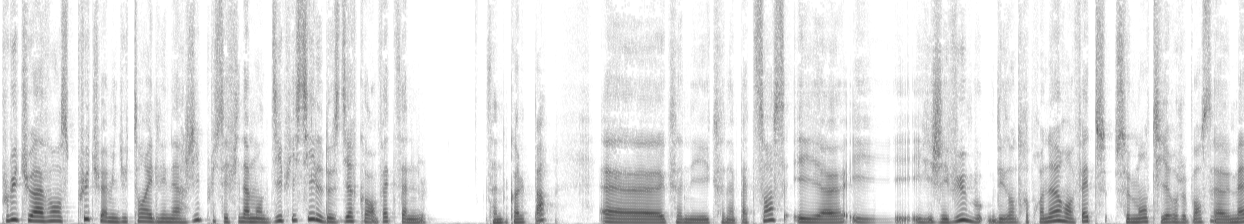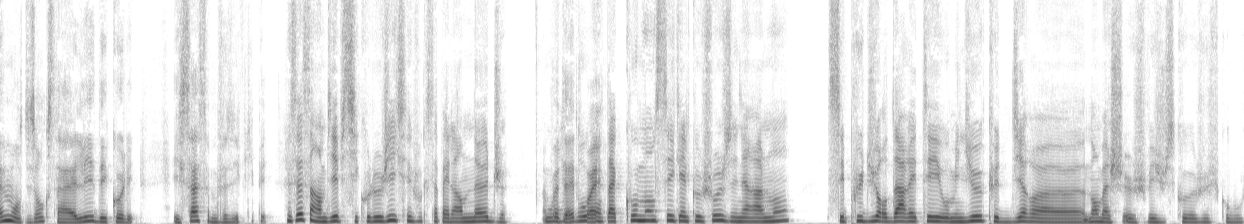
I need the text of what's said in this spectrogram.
Plus tu avances, plus tu as mis du temps et de l'énergie, plus c'est finalement difficile de se dire qu'en fait ça ne, ça ne colle pas, euh, que ça n'a pas de sens. Et, euh, et- j'ai vu des entrepreneurs en fait se mentir, je pense à eux-mêmes, en se disant que ça allait décoller. Et ça, ça me faisait flipper. Mais ça, c'est un biais psychologique, c'est quelque chose qui s'appelle un nudge. Peut-être, ouais. Quand tu as commencé quelque chose, généralement, c'est plus dur d'arrêter au milieu que de dire euh, non, bah, je, je vais jusqu'au jusqu'au bout.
